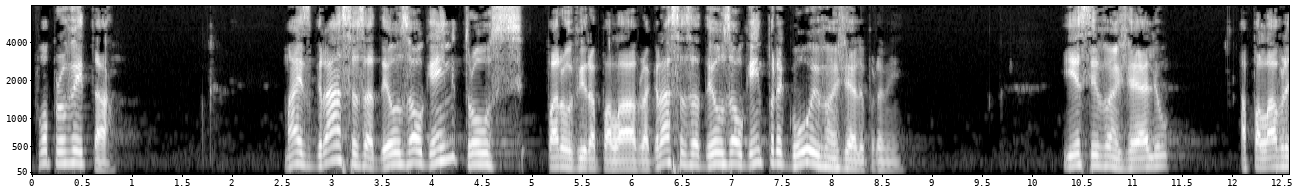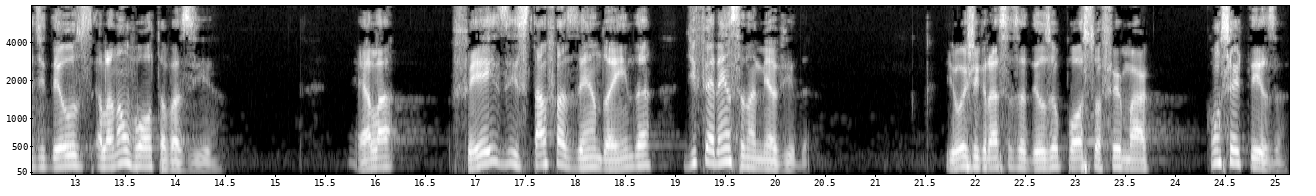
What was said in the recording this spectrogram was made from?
vou aproveitar. Mas graças a Deus alguém me trouxe para ouvir a palavra. Graças a Deus alguém pregou o evangelho para mim. E esse evangelho, a palavra de Deus, ela não volta vazia. Ela fez e está fazendo ainda diferença na minha vida. E hoje, graças a Deus, eu posso afirmar com certeza,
